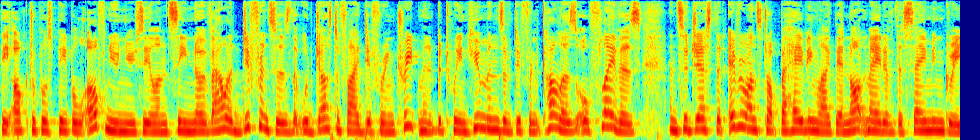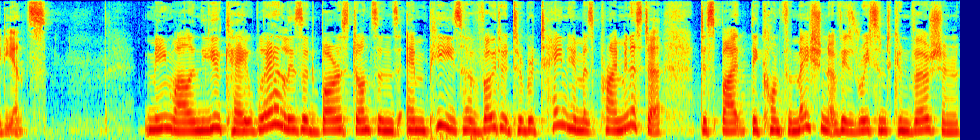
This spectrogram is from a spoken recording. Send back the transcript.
the octopus people of New New Zealand see no valid differences that would justify differing treatment between humans of different colours or flavours and suggest that everyone stop behaving like they're not made of the same ingredients. Meanwhile, in the UK, were lizard Boris Johnson's MPs have voted to retain him as Prime Minister, despite the confirmation of his recent conversion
